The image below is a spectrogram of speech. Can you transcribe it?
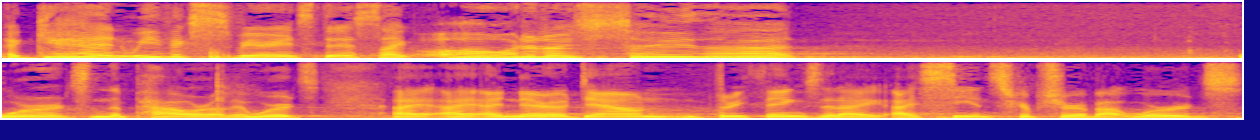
again, we've experienced this like, oh, why did I say that? Words and the power of it. Words, I, I, I narrowed down three things that I, I see in Scripture about words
